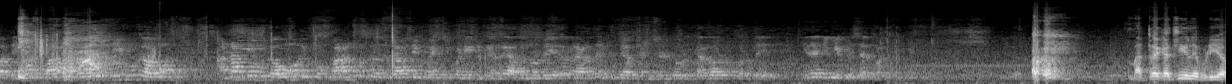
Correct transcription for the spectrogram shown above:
பாத்தீங்கன்னா பணம் அண்ணா திமுகவும் இப்போ பணம் கொடுக்கறதுக்காக முயற்சி பண்ணிட்டு இருக்காங்க. அதனுடைய ஏதோ நடந்துட்டு இருக்கு அப்படின்னு சொல்லிட்டு ஒரு தகவல் வருது இதை நீங்க எப்படி சார் பாக்குறீங்க மற்ற கட்சிகள் எப்படியோ?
